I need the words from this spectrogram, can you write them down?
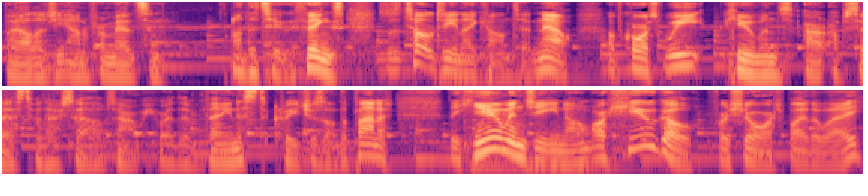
biology and for medicine are the two things. So the total DNA content. Now, of course, we humans are obsessed with ourselves, aren't we? We're the vainest creatures on the planet. The human genome, or HUGO for short, by the way,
